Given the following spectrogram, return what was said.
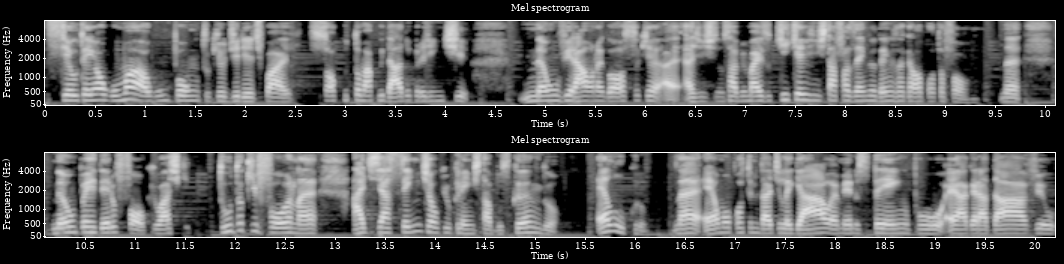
Se eu tenho alguma, algum ponto que eu diria, tipo, ah, só tomar cuidado pra gente não virar um negócio que a, a gente não sabe mais o que, que a gente tá fazendo dentro daquela plataforma, né? Não perder o foco. Eu acho que tudo que for, né, adjacente ao que o cliente está buscando é lucro né? É uma oportunidade legal, é menos tempo, é agradável,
